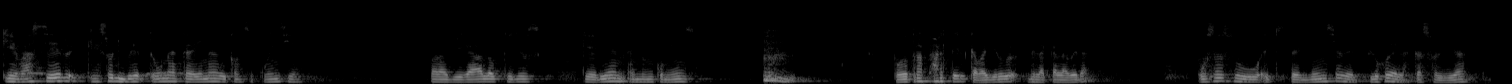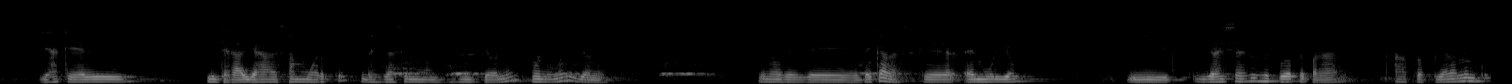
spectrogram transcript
que va a hacer que eso libre toda una cadena de consecuencias para llegar a lo que ellos querían en un comienzo. Por otra parte, el caballero de la calavera usa su experiencia del flujo de la casualidad, ya que él literal ya está muerto desde hace millones, bueno, no millones, sino desde décadas que él murió y, y gracias a eso se pudo preparar apropiadamente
